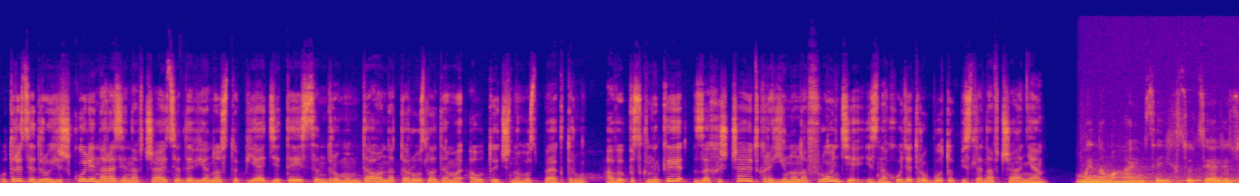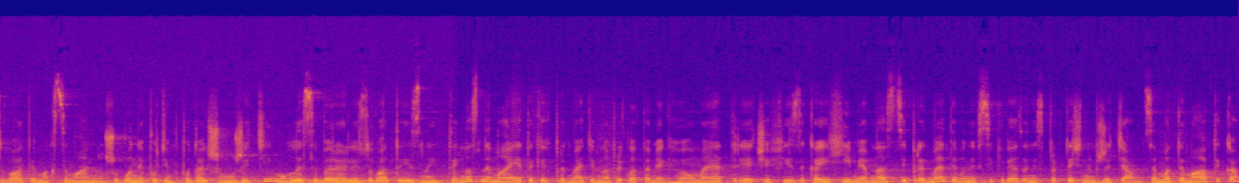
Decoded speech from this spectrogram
У 32-й школі наразі навчаються 95 дітей з синдромом Дауна та розладами аутичного спектру. А випускники захищають країну на фронті і знаходять роботу після навчання. Ми намагаємося їх соціалізувати максимально, щоб вони потім в подальшому житті могли себе реалізувати і знайти. У нас немає таких предметів, наприклад, там як геометрія чи фізика і хімія. В нас ці предмети вони всі пов'язані з практичним життям. Це математика,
